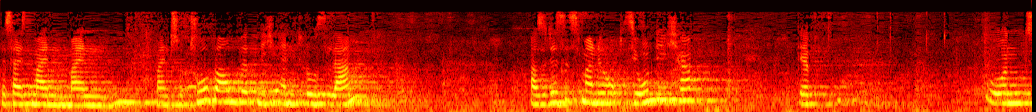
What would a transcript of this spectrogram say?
Das heißt, mein, mein, mein Strukturbaum wird nicht endlos lang. Also das ist meine Option, die ich habe. Und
